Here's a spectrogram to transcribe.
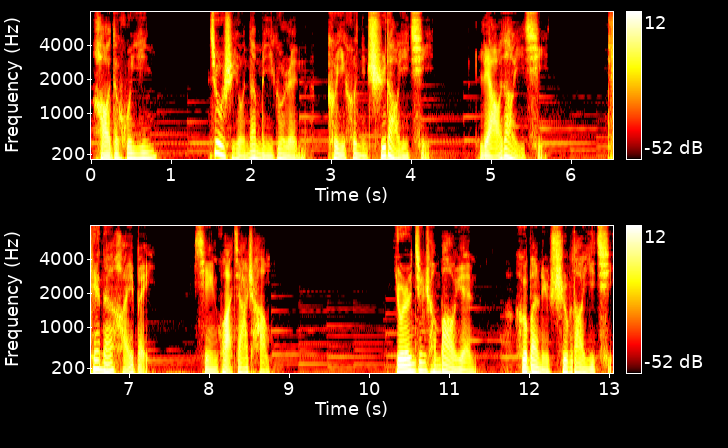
好的婚姻，就是有那么一个人可以和你吃到一起，聊到一起，天南海北，闲话家常。有人经常抱怨和伴侣吃不到一起，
